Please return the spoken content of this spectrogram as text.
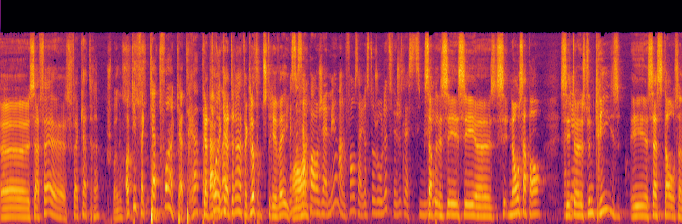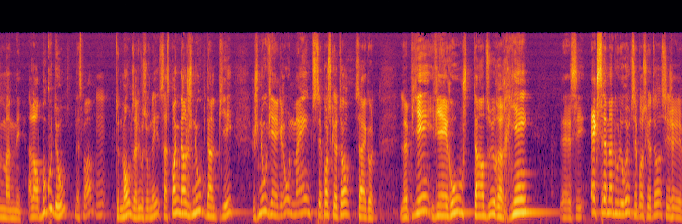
Euh, ça, fait, ça fait 4 ans, je pense. OK, fait quatre fois en quatre ans. 4 fois en tabarnak. 4 ans, fait que là, faut que tu te réveilles. Mais ça, ça part jamais, dans le fond. Ça reste toujours là. Tu fais juste la stimuler. Ça- c'est, c'est, euh, c'est- non, ça part. C'est, euh, une crise et ça se tasse à un moment donné. Alors, beaucoup d'eau, n'est-ce pas? Tout le monde, vous allez vous souvenir. Ça se pogne dans le genou puis dans le pied. Le genou vient gros de même, tu sais pas ce que t'as, ça goûte. Le pied, il vient rouge, t'endures rien. Euh, c'est extrêmement douloureux, tu sais pas ce que t'as. C'est j'ai-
